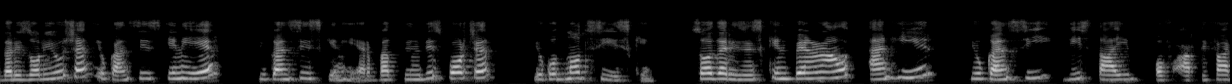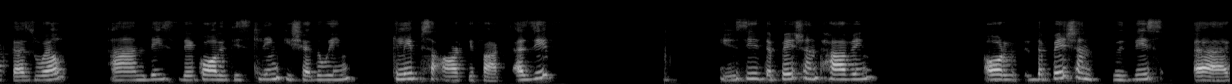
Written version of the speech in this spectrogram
The resolution, you can see skin here, you can see skin here, but in this portion, you could not see skin. So there is a skin burnout, and here you can see this type of artifact as well. And this, they call it slinky shadowing clips artifact, as if you see the patient having, or the patient with these uh,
